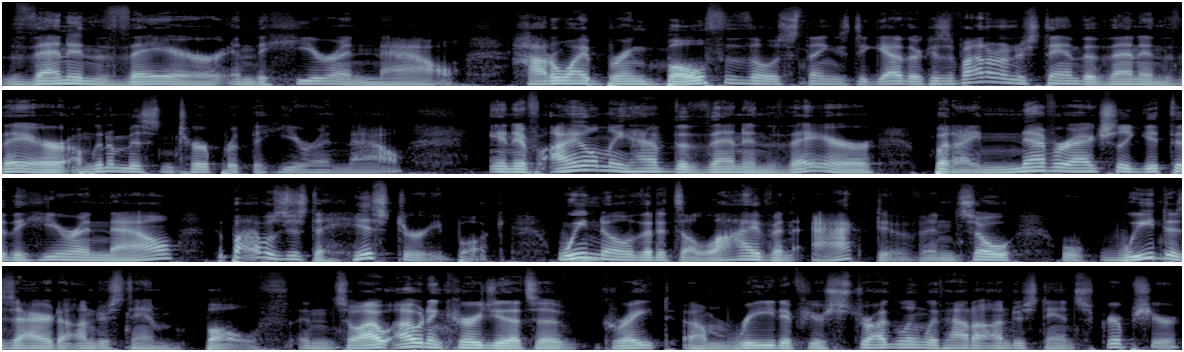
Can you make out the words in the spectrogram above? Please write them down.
then and there and the here and now? How do I bring both of those things together? Because if I don't understand the then and there, I'm going to misinterpret the here and now. And if I only have the then and there, but I never actually get to the here and now, the Bible's just a history book. We mm-hmm. know that it's alive and active. And so we desire to understand both. And so I, I would encourage you, that's a great um, read if you're struggling with how to understand scripture.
